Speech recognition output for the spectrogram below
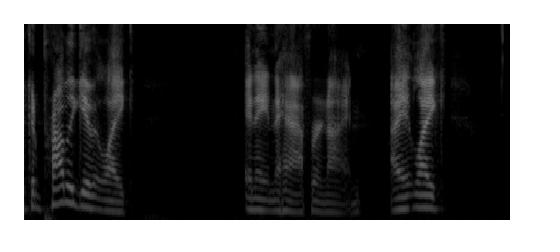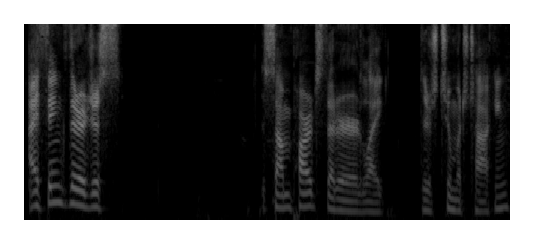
could probably give it like an eight and a half or a nine. I like I think there are just some parts that are like there's too much talking.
